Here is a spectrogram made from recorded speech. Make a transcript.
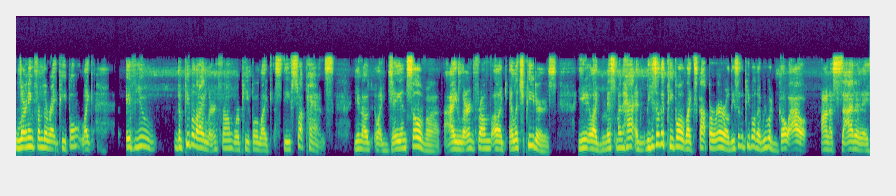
learning from the right people. Like if you the people that I learned from were people like Steve Sweatpants, you know, like Jay and Silva. I learned from uh, like Illich Peters, you like Miss Manhattan. These are the people like Scott Barrero. These are the people that we would go out on a Saturday.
